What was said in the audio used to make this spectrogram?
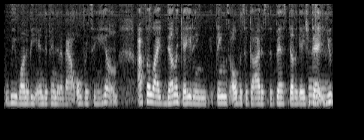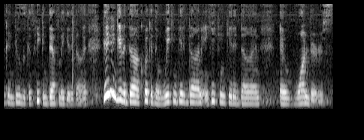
we want to be independent about over to Him? I feel like delegating things over to God is the best delegation that you can do because He can definitely get it done. He can get it done quicker than we can get it done, and He can get it done in wonders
